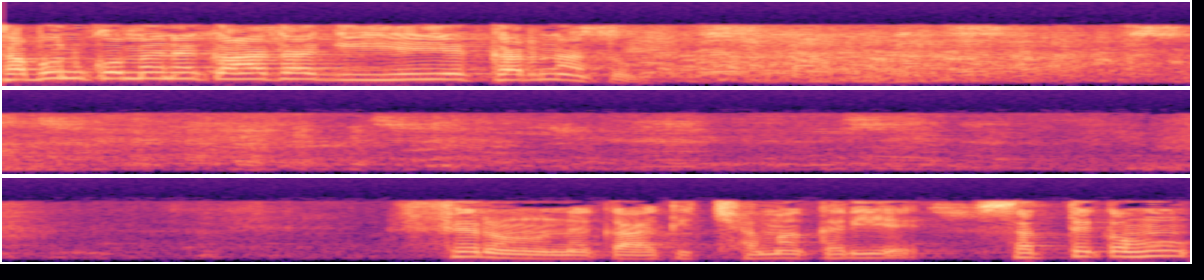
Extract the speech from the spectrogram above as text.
सब उनको मैंने कहा था कि ये ये करना तुम। फिर उन्होंने कहा कि क्षमा करिए, सत्य कहूँ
